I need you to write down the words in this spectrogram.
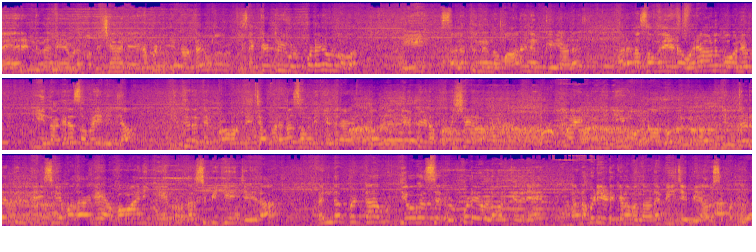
നേരിട്ട് തന്നെ ഇവിടെ പ്രതിഷേധം രേഖപ്പെടുത്തിയിട്ടുണ്ട്. സെക്രട്ടറി ഉൾപ്പെടെയുള്ളവർ ഈ സ്ഥലത്ത് നിന്ന് മാറി നിൽക്കുകയാണ്. ഭരണസമിതിയുടെ ഒരാൾ പോലും ഈ നഗരസഭയിലില്ല. ഇത്തരത്തിൽ പ്രവർത്തിച്ച ഭരണസമിതിക്കെതിരായിട്ടുള്ള ബി ജെ പിയുടെ പ്രതിഷേധം ഉറപ്പായിട്ടും ഇനിയും ഉണ്ടാകും. ഇത്തരത്തിൽ ദേശീയ പതാകയെ അപമാനിക്കുകയും പ്രദർശിപ്പിക്കുകയും ചെയ്ത ബന്ധപ്പെട്ട ഉദ്യോഗസ്ഥർ ഉൾപ്പെടെയുള്ളവർക്കെതിരെ നടപടിയെടുക്കണമെന്നാണ് ബി ജെ പി ആവശ്യപ്പെടുന്നത്.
